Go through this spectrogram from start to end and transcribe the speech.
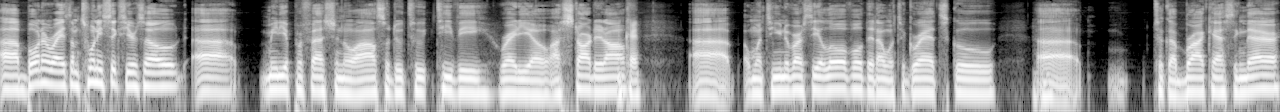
Uh, born and raised. I'm 26 years old. Uh, media professional. I also do t- TV, radio. I started off. Okay. Uh, I went to University of Louisville. Then I went to grad school. Uh, took up broadcasting there.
